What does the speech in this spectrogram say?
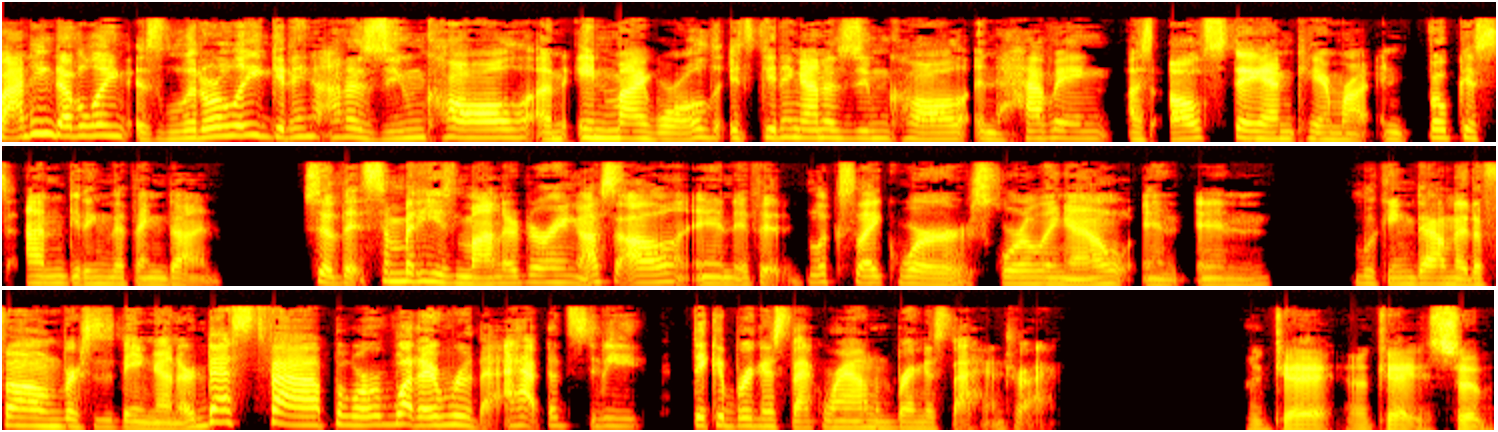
Body doubling is literally getting on a Zoom call. Um, in my world, it's getting on a Zoom call and having us all stay on camera and focused on getting the thing done so that somebody is monitoring us all. And if it looks like we're squirreling out and, and looking down at a phone versus being on our desktop or whatever that happens to be, they can bring us back around and bring us back on track. Okay. Okay. So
